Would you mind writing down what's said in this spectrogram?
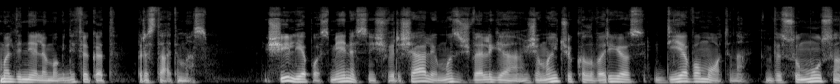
Maldinėlė Magnificat pristatymas. Šį Liepos mėnesį iš viršelį mus žvelgia Žemaičių kalvarijos Dievo motina, visų mūsų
